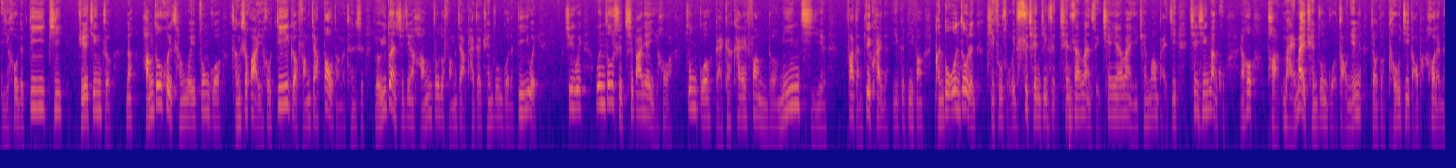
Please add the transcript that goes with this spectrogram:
以后的第一批掘金者？那杭州会成为中国城市化以后第一个房价暴涨的城市。有一段时间，杭州的房价排在全中国的第一位，是因为温州是七八年以后啊，中国改革开放的民营企业发展最快的一个地方。很多温州人提出所谓的“四千精神”，千山万水，千言万语，千方百计，千辛万苦，然后跑买卖全中国。早年呢叫做投机倒把，后来呢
